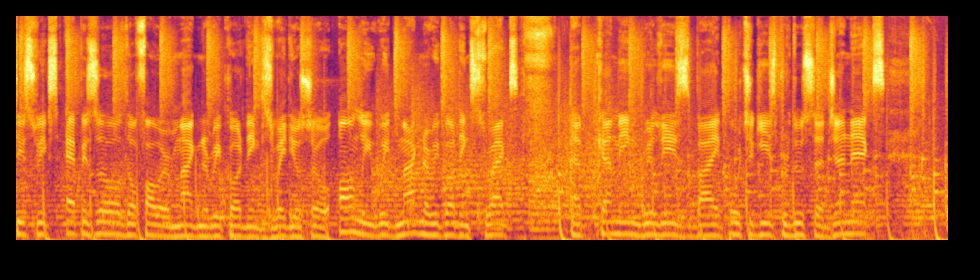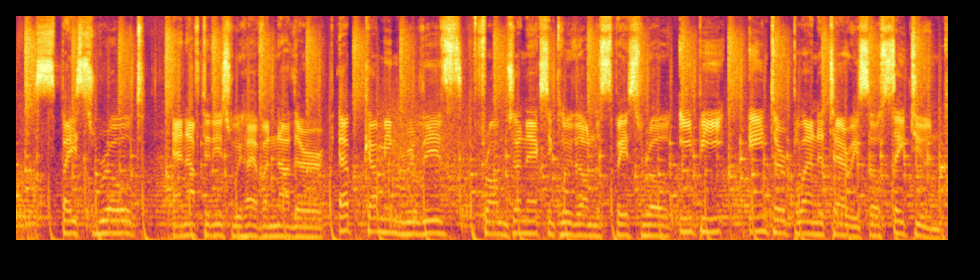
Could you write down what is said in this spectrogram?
this week's episode of our Magna Recordings radio show, only with Magna Recordings tracks, upcoming release by Portuguese producer Jan X, Space Road, and after this we have another upcoming release from Jan X included on the Space Road EP, Interplanetary, so stay tuned.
